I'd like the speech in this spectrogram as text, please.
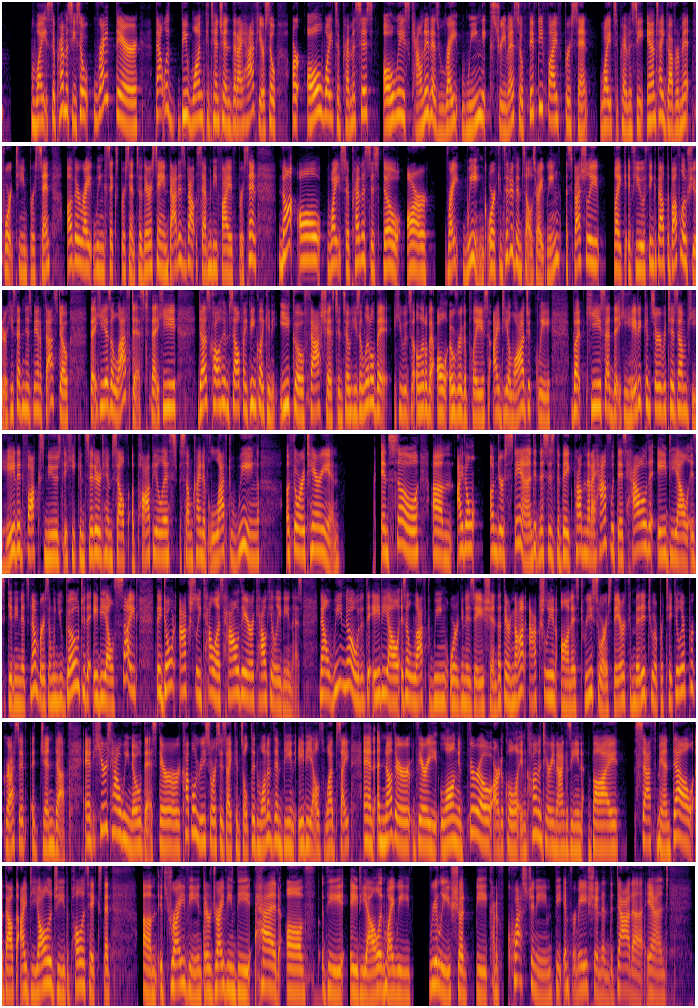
white supremacy. So, right there, that would be one contention that I have here. So, are all white supremacists always counted as right wing extremists? So, 55% white supremacy, anti government 14%, other right wing 6%. So they're saying that is about 75%. Not all white supremacists, though, are right wing or consider themselves right wing, especially like if you think about the Buffalo shooter, he said in his manifesto that he is a leftist, that he does call himself, I think, like an eco fascist. And so he's a little bit, he was a little bit all over the place ideologically. But he said that he hated conservatism, he hated Fox News, that he considered himself a populist, some kind of left wing authoritarian. And so um, I don't understand, and this is the big problem that I have with this, how the ADL is getting its numbers. And when you go to the ADL site, they don't actually tell us how they are calculating this. Now, we know that the ADL is a left wing organization, that they're not actually an honest resource. They are committed to a particular progressive agenda. And here's how we know this there are a couple resources I consulted, one of them being ADL's website, and another very long and thorough article in Commentary Magazine by by Seth Mandel about the ideology, the politics that um, is driving, that are driving the head of the ADL and why we really should be kind of questioning the information and the data and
